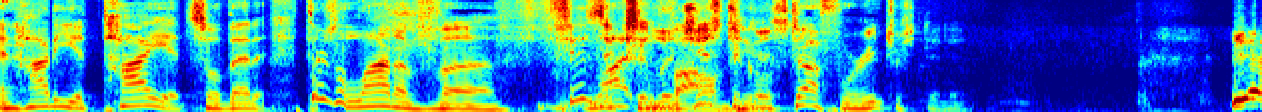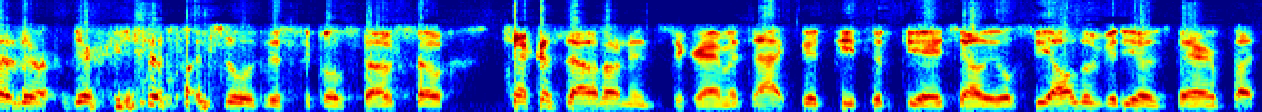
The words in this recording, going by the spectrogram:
And how do you tie it so that it, there's a lot of uh, physics Lot- involved logistical here. stuff we're interested in. Yeah, there there is a bunch of logistical stuff. So check us out on Instagram. It's at Good Pizza PHL. You'll see all the videos there. But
